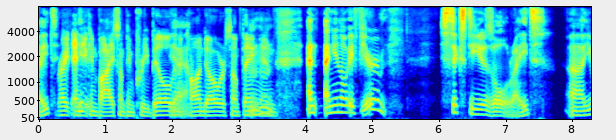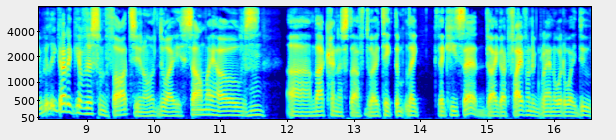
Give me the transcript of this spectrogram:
right? right, and you can buy something pre-built in a condo or something, and And and you know, if you're 60 years old, right, uh, you really got to give this some thoughts. You know, do I sell my house? Um, that kind of stuff. Do I take them like like he said? I got 500 grand. What do I do?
